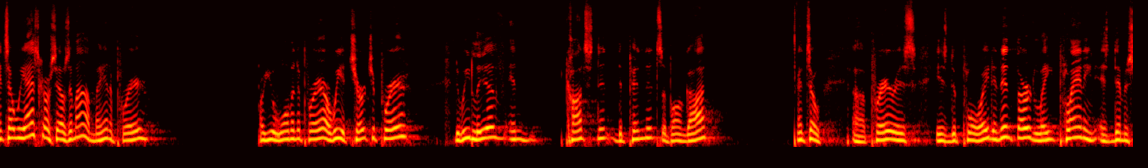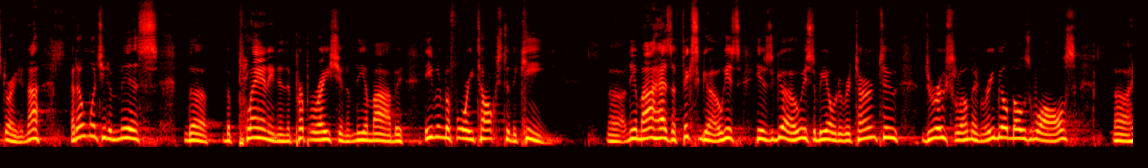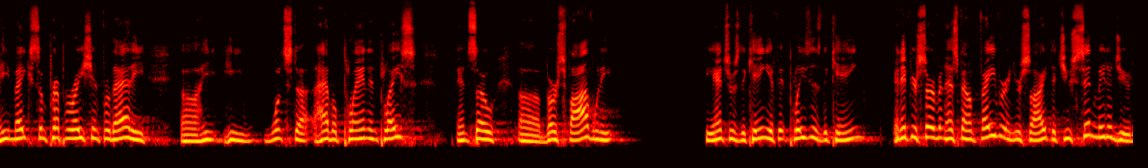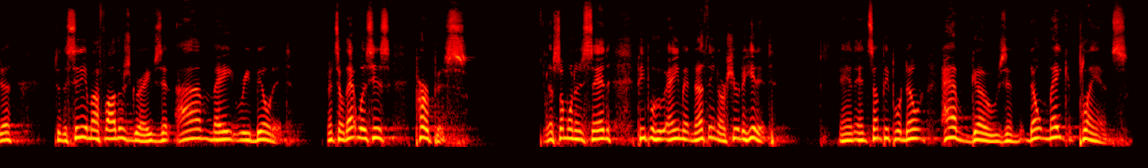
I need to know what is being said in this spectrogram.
And so we ask ourselves, Am I a man of prayer? Are you a woman of prayer? Are we a church of prayer? Do we live in constant dependence upon God? And so uh, prayer is, is deployed. And then, thirdly, planning is demonstrated. Now, I don't want you to miss the, the planning and the preparation of Nehemiah, but even before he talks to the king. Uh, Nehemiah has a fixed go. His, his go is to be able to return to Jerusalem and rebuild those walls. Uh, he makes some preparation for that. He, uh, he, he wants to have a plan in place. And so, uh, verse 5, when he, he answers the king, if it pleases the king, and if your servant has found favor in your sight, that you send me to Judah, to the city of my father's graves, that I may rebuild it. And so that was his purpose. Now, someone has said people who aim at nothing are sure to hit it. And, and some people don't have goes and don't make plans.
